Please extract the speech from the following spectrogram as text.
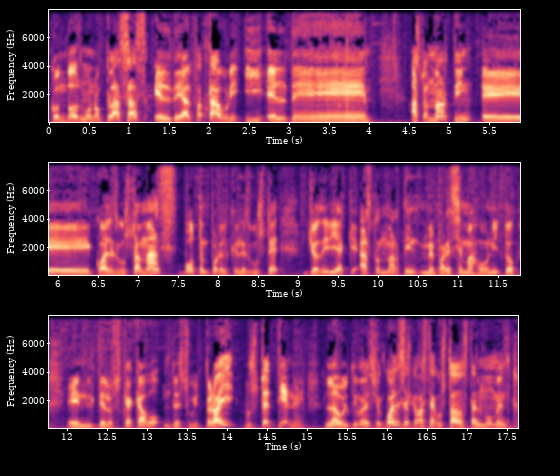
Con dos monoplazas, el de Alfa Tauri y el de... Aston Martin, eh, ¿cuál les gusta más? Voten por el que les guste. Yo diría que Aston Martin me parece más bonito en, de los que acabo de subir. Pero ahí usted tiene la última decisión. ¿Cuál es el que más te ha gustado hasta el momento?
